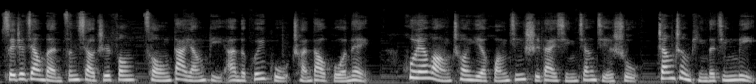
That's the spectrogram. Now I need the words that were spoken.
随着降本增效之风从大洋彼岸的硅谷传到国内。互联网创业黄金时代行将结束。张正平的经历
